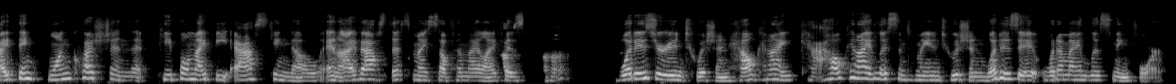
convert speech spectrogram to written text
I think one question that people might be asking though, and I've asked this myself in my life is uh-huh. what is your intuition? How can I how can I listen to my intuition? What is it? What am I listening for?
